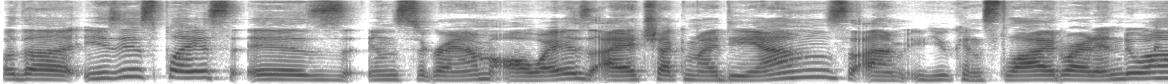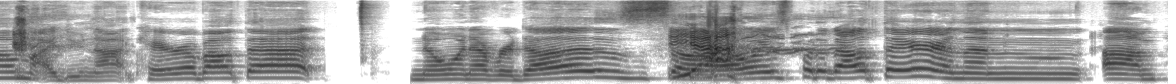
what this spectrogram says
Well, the easiest place is Instagram. Always, I check my DMs. Um, you can slide right into them. I do not care about that no one ever does. So yeah. I always put it out there. And then, um,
